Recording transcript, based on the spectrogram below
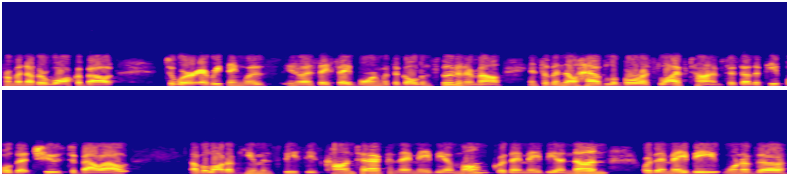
from another walkabout to where everything was, you know, as they say, born with a golden spoon in their mouth. And so then they'll have laborious lifetimes. There's other people that choose to bow out of a lot of human species contact, and they may be a monk, or they may be a nun, or they may be one of the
